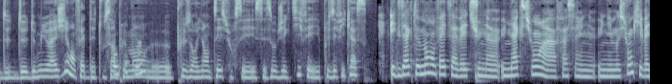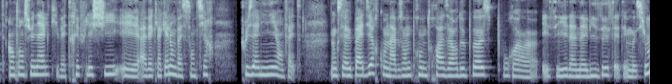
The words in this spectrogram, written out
de, de, mieux agir, en fait, d'être tout simplement euh, plus orienté sur ses, ses, objectifs et plus efficace. Exactement, en fait, ça va être une, une action à, face à une, une émotion qui va être intentionnelle, qui va être réfléchie et avec laquelle on va se sentir plus aligné en fait. Donc ça veut pas dire qu'on a besoin de prendre trois heures de pause pour euh, essayer d'analyser cette émotion.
